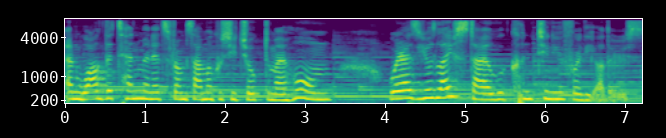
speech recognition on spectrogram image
and walk the 10 minutes from Samakushi Chowk to my home, whereas your lifestyle will continue for the others.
